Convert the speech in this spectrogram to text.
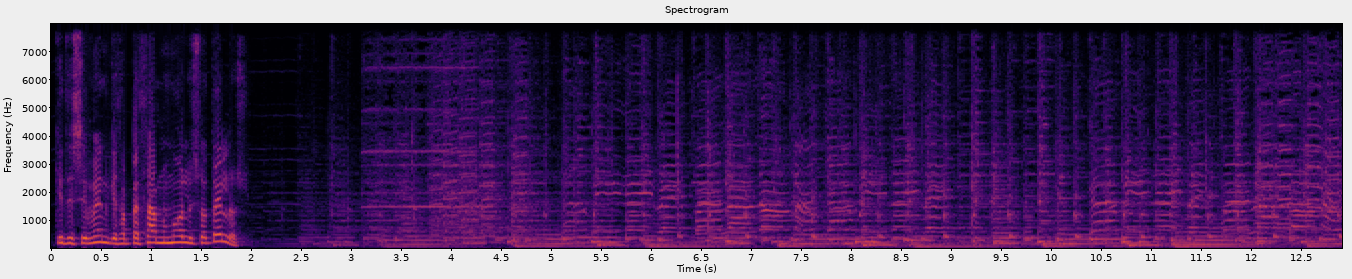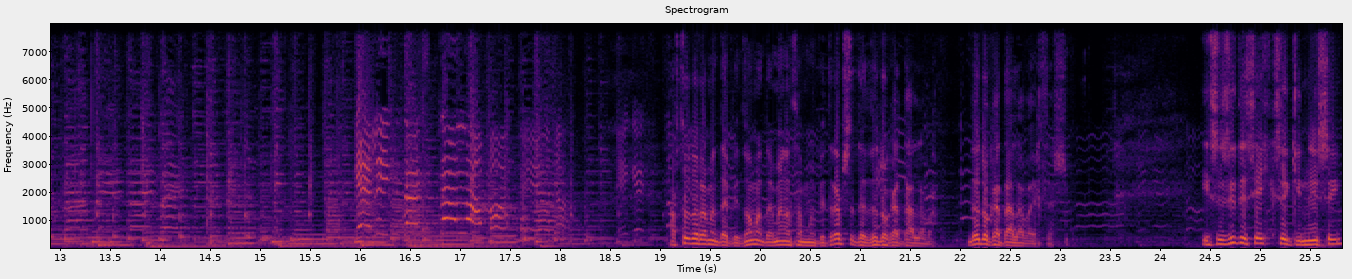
και τι συμβαίνει και θα πεθάνουμε όλοι στο τέλος. Αυτό τώρα με τα επιδόματα, εμένα θα μου επιτρέψετε, δεν το κατάλαβα. Δεν το κατάλαβα εχθές. Η συζήτηση έχει ξεκινήσει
